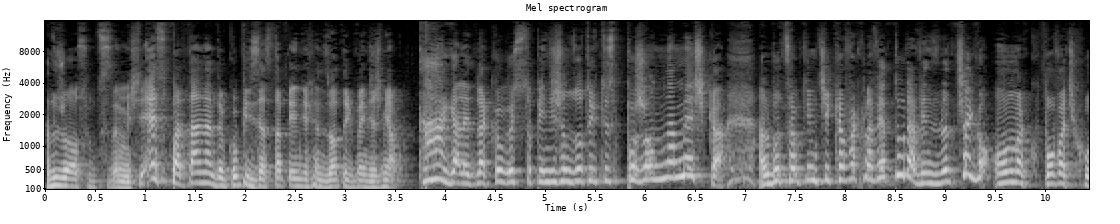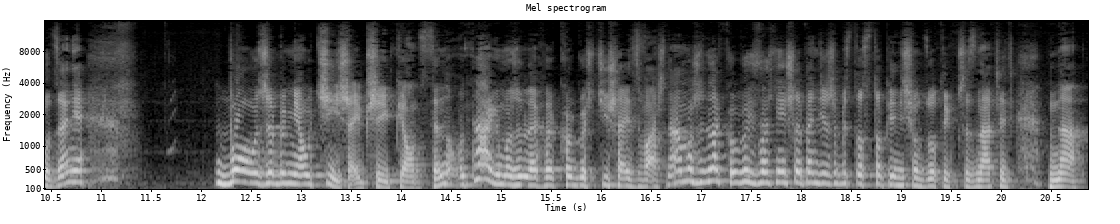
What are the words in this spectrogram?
A dużo osób sobie myśli, e, Spartana dokupić za 150 zł będziesz miał. Tak, ale dla kogoś 150 zł to jest porządna myszka albo całkiem ciekawa klawiatura, więc dlaczego on ma kupować chłodzenie? Bo żeby miał ciszej przy piątce. No tak, może dla kogoś cisza jest ważna, a może dla kogoś ważniejsze będzie, żeby to 150 zł przeznaczyć na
